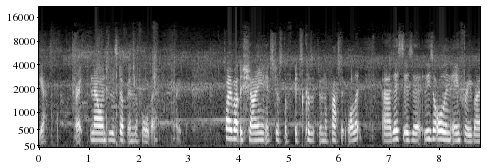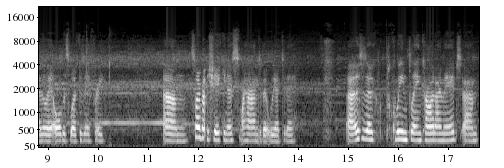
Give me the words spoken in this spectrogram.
Yeah. Right, now onto the stuff in the folder. Right. Sorry about the shine, it's just, a, it's because it's in a plastic wallet. Uh, this is it. These are all in A3, by the way. All this work is A3. Um, sorry about the shakiness. My hand's a bit weird today. Uh, this is a Queen playing card I made, um,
